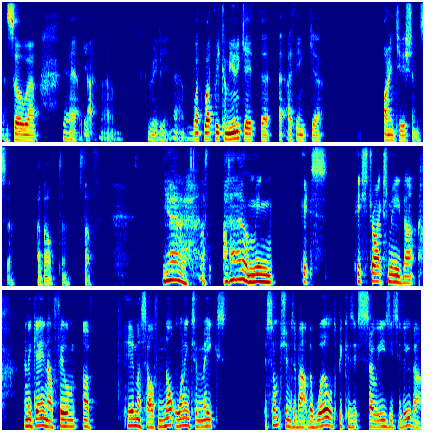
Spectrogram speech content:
So, uh, yeah, yeah um, really, uh, what what we communicate, uh, I think, uh, are intuitions uh, about stuff. Yeah, I, I don't know. I mean, it's it strikes me that, and again, I feel I hear myself not wanting to make assumptions about the world because it's so easy to do that.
